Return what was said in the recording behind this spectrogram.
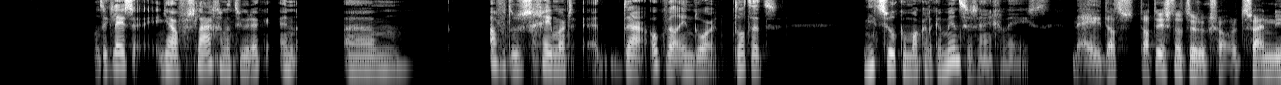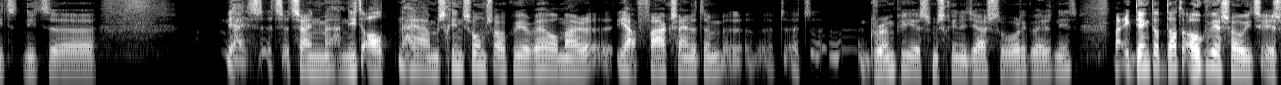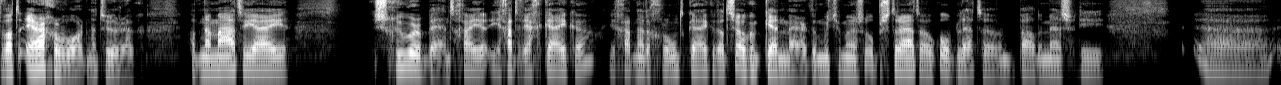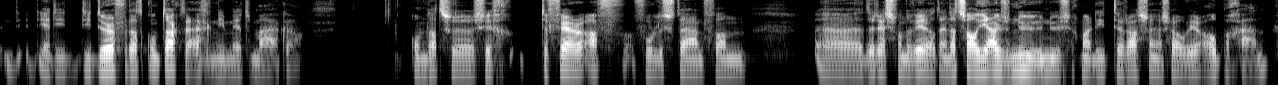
Want ik lees jouw verslagen natuurlijk. En ehm, af en toe schemert daar ook wel in door dat het niet zulke makkelijke mensen zijn geweest. Nee, dat, is- dat is natuurlijk zo. Het zijn niet. niet eh, ja, het, zijn niet al. Nou ja, misschien soms ook weer wel. Maar eh, ja, vaak zijn het een. eh, Het, het, grumpy is misschien het juiste woord, ik weet het niet. Maar ik denk dat dat ook weer zoiets is wat erger wordt, natuurlijk. Want naarmate jij schuwer bent, ga je, je gaat wegkijken. Je gaat naar de grond kijken. Dat is ook een kenmerk. Dan moet je maar eens op straat ook opletten. Bepaalde mensen die eh, die, ja, die, die durven dat contact eigenlijk niet meer te maken. Omdat ze zich te ver af voelen staan van eh, de rest van de wereld. En dat zal juist nu, nu zeg maar die terrassen en zo weer open gaan.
